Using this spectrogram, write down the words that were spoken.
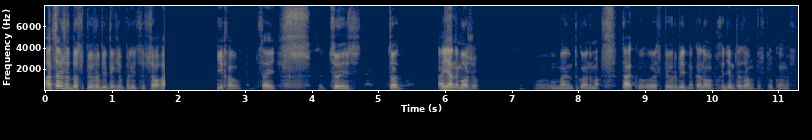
А це вже до співробітників поліції. Все, га- їхав цей. Чуєш? То... А я не можу. У мене такого нема. Так, е, співробітник, а ну, ходімте з вами поспілкуємось.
